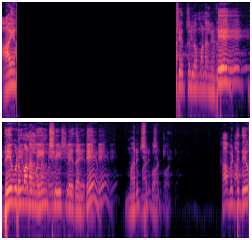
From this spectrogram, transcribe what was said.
ఆయన చేతుల్లో మనల్ని దేవుడు మనల్ని ఏం చేయట్లేదంటే మర్చిపోవట్లేదు. కాబట్టి దేవుడు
